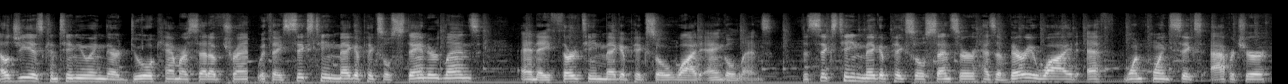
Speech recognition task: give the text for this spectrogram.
LG is continuing their dual camera setup trend with a 16 megapixel standard lens and a 13 megapixel wide angle lens. The 16 megapixel sensor has a very wide f1.6 aperture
